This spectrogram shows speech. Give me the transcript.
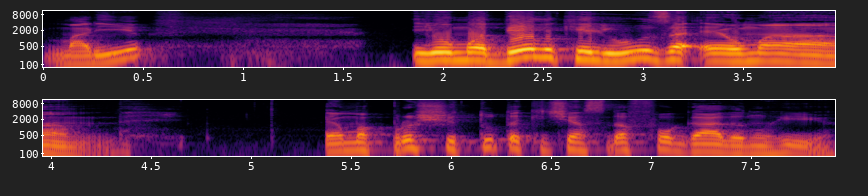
Maria, e o modelo que ele usa é uma é uma prostituta que tinha sido afogada no rio.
